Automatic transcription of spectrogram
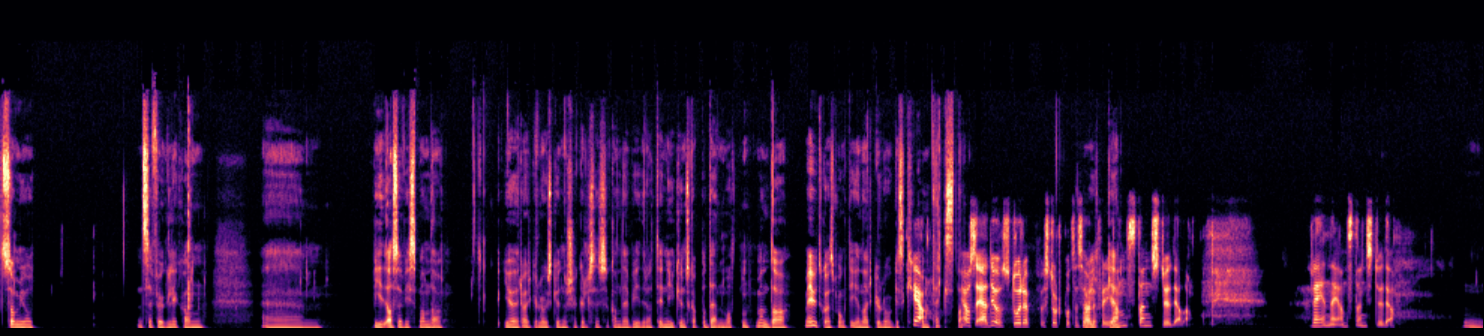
som jo selvfølgelig kan uh, altså hvis man da gjør arkeologiske undersøkelser, så kan det bidra til ny kunnskap på den måten. Men da med utgangspunkt i en arkeologisk ja. kontekst. Da. Ja, og så er det jo store, stort potensial for gjenstandsstudier, da. Rene gjenstandsstudier. Mm.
